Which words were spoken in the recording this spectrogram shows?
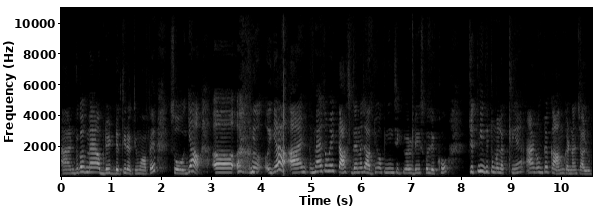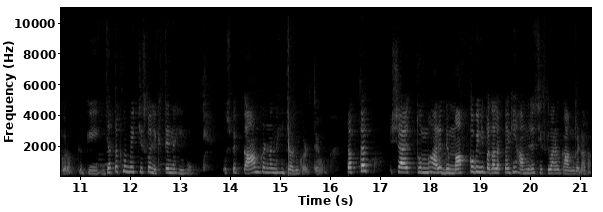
And because मैं अपडेट देती रहती हूँ वहाँ पे सो या या एंड मैं तुम्हें एक टास्क देना चाहती हूँ अपनी इनसिक्योरिटीज़ को लिखो, जितनी भी तुम्हें लगती हैं एंड उन पर काम करना चालू करो, क्योंकि जब तक तुम एक चीज़ को लिखते नहीं हो, उस पर काम करना नहीं चालू करते हो, तब तक शायद तुम्हारे दिमाग को भी नहीं पता लगता कि हाँ मुझे इस चीज़ के बारे में काम करना था।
